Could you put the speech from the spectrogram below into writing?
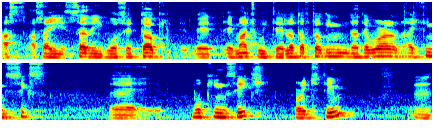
as, as I said, it was a talk a, a match with a lot of talking. That there were, I think, six uh, bookings each for each team, Mm.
